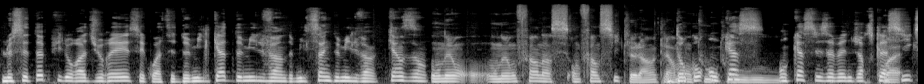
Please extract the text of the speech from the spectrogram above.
le setup il aura duré, c'est quoi C'est 2004, 2020, 2005, 2020, 15 ans. On est en, on est en fin d'un en fin de cycle là, hein, clairement. Donc on, tout- on tout- casse, on casse les Avengers classiques,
